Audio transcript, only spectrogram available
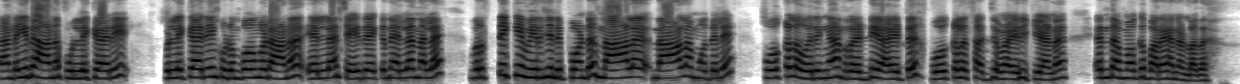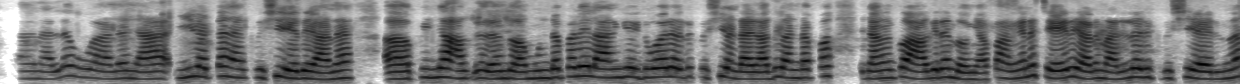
കണ്ട ഇതാണ് പുള്ളിക്കാരി. പുള്ളിക്കാരിയും കുടുംബവും കൂടാണ് എല്ലാം ചെയ്തേക്കുന്നത്. എല്ലാം നല്ല വൃത്തിക്ക് വിരിഞ്ഞു നിൽപ്പുണ്ട് നാളെ നാളെ മുതൽ പൂക്കൾ ഒരുങ്ങാൻ റെഡി ആയിട്ട് പൂക്കൾ സജ്ജമായിരിക്കുകയാണ്. എന്താ നമുക്ക് പറയാനുള്ളത്? നല്ല പൂവാണ്. ഞാൻ ഈ വട്ടം ഞാൻ കൃഷി ചെയ്തതാണ്. പിന്നെ എന്തുവാ മുണ്ടപ്പള്ളിയിലാണെങ്കിൽ ഇതുപോലെ ഒരു കൃഷി ഉണ്ടായിരുന്നു. അത് കണ്ടപ്പോ ഞങ്ങൾക്ക് ആഗ്രഹം തോന്നി. അപ്പൊ അങ്ങനെ ചെയ്തതാണ് നല്ലൊരു കൃഷിയായിരുന്നു.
